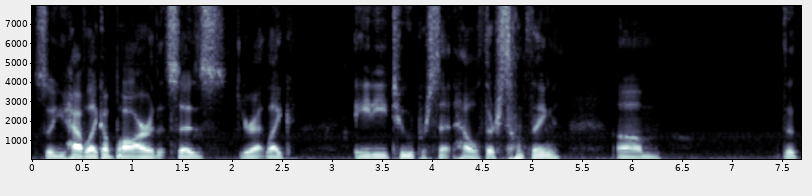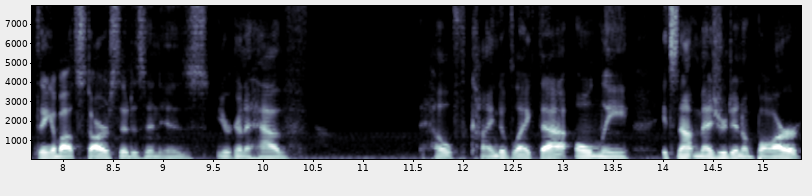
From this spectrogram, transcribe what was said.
so you have like a bar that says you're at like eighty-two percent health or something. Um, the thing about Star Citizen is you're gonna have health kind of like that, only it's not measured in a bar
